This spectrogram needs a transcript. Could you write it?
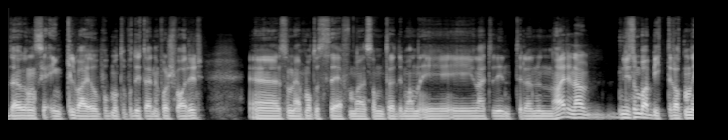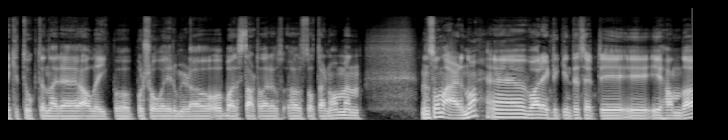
det er jo ganske enkel vei å på en måte få dytta inn en forsvarer. Eh, som jeg på en måte ser for meg som tredjemann i, i United inntil denne runden her. Det er liksom bare bitter at man ikke tok den der eh, alle gikk på, på show i romjula og, og bare starta der og har stått der nå, men, men sånn er det nå. Eh, var egentlig ikke interessert i, i, i han da,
